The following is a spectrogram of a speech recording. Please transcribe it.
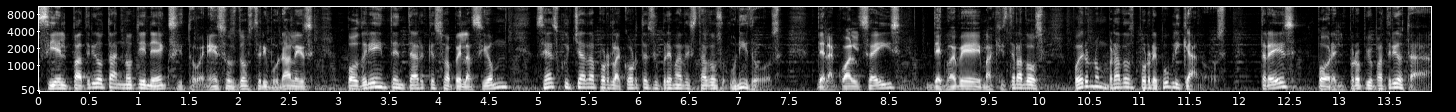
Si el patriota no tiene éxito en esos dos tribunales, podría intentar que su apelación sea escuchada por la Corte Suprema de Estados Unidos, de la cual seis de nueve magistrados fueron nombrados por republicanos, tres por el propio patriota.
